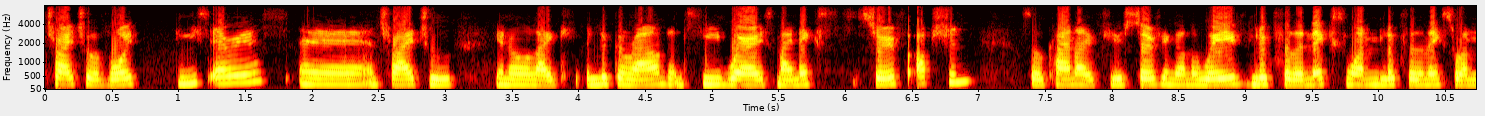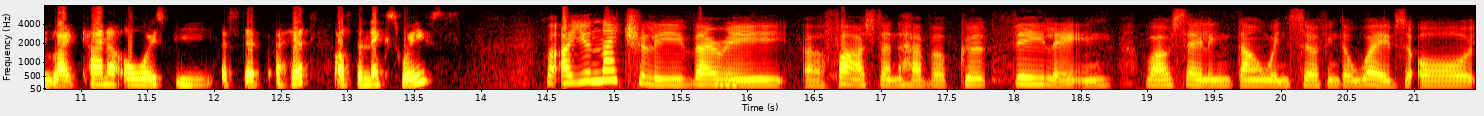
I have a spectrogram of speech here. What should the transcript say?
try to avoid these areas uh, and try to you know, like look around and see where is my next surf option. So kind of if you're surfing on a wave, look for the next one, look for the next one, like kind of always be a step ahead of the next waves. But are you naturally very uh, fast and have a good feeling while sailing downwind, surfing the waves, or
